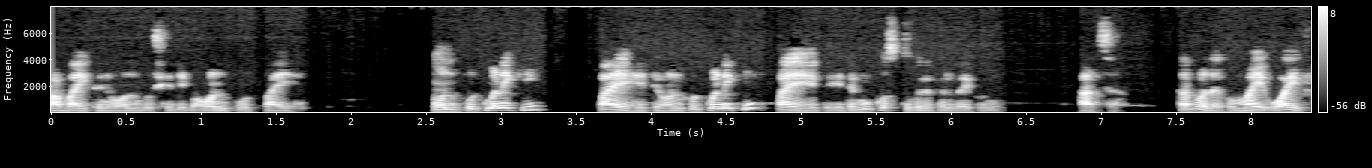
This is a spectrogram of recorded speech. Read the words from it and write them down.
পাবা, এখানে অন বসে দিবা। অন পুট পায়ে অন পুট মানে কি? পায়ে হেঁটে। অন পুট মানে কি? পায়ে হেঁটে। এটা মুখস্থ করে ফেলবে এখানে আচ্ছা। তারপর দেখো my wife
